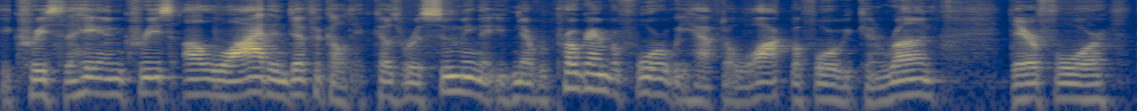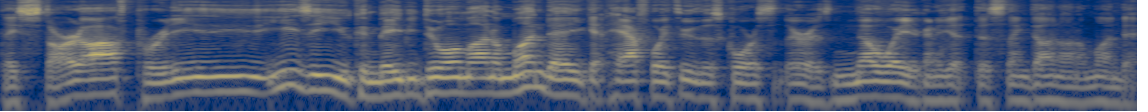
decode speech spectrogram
increase they increase a lot in difficulty because we're assuming that you've never programmed before we have to walk before we can run therefore they start off pretty easy. You can maybe do them on a monday get halfway through this course. There is no way you're going to get this thing done on a monday.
